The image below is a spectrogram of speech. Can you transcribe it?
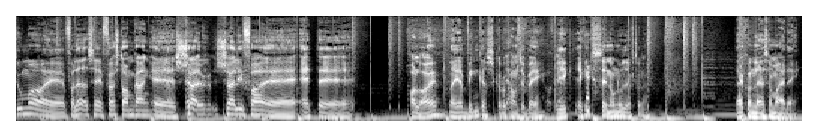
du må øh, forlade os her i første omgang. Øh, sørg, sørg lige for øh, at øh, holde øje. Når jeg vinker, skal du komme tilbage. Jeg, jeg kan ikke sende nogen ud efter dig. Der er kun Lasse og mig i dag.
